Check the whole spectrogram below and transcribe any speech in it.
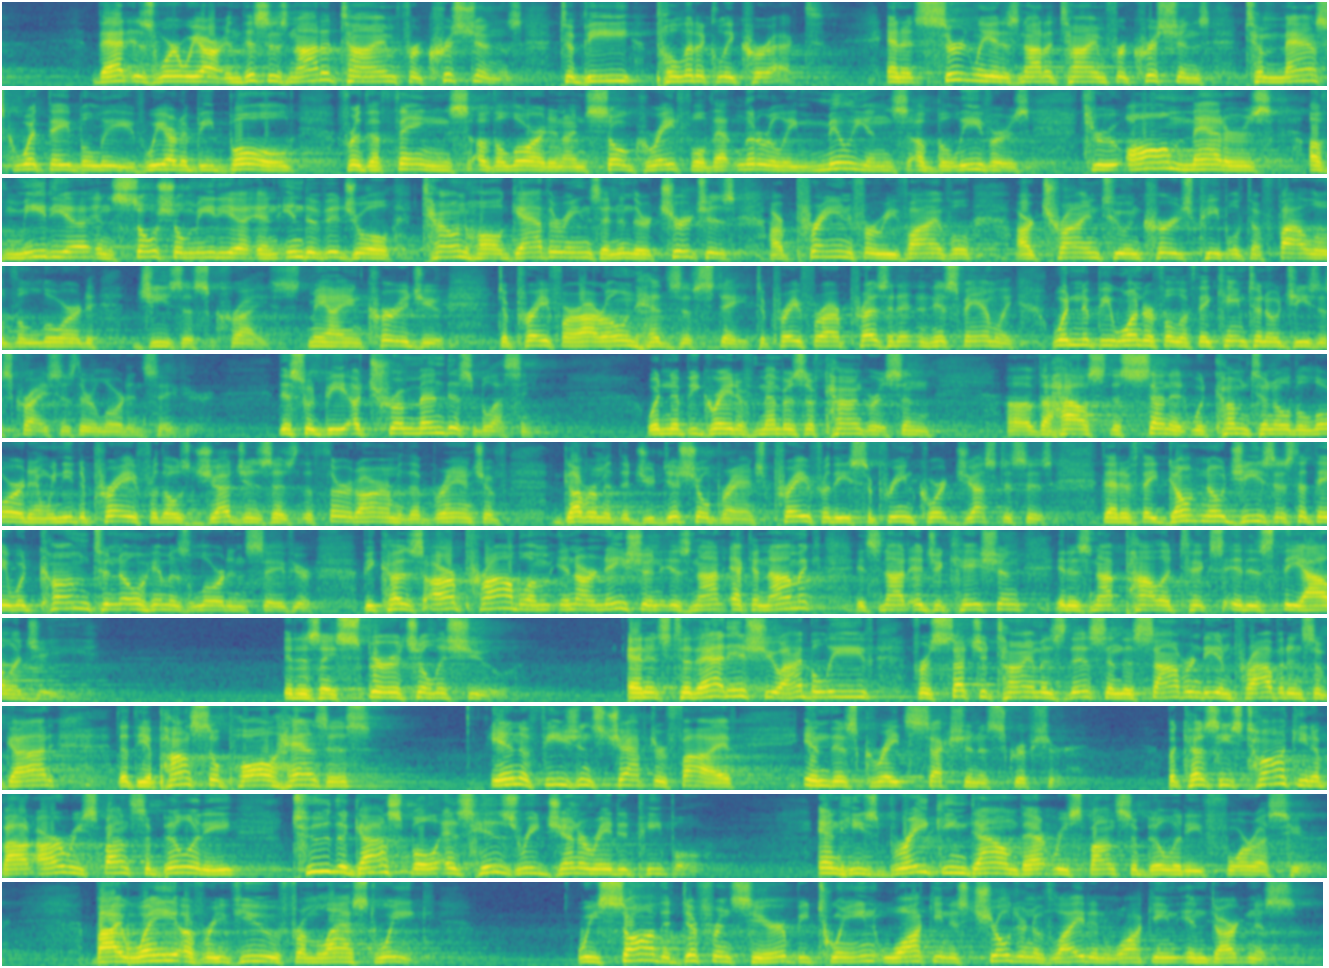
That is where we are. And this is not a time for Christians to be politically correct. And it certainly it is not a time for Christians to mask what they believe. We are to be bold for the things of the Lord. And I'm so grateful that literally millions of believers through all matters of media and social media and individual town hall gatherings and in their churches are praying for revival, are trying to encourage people to follow the Lord Jesus Christ. May I encourage you to pray for our own heads of state, to pray for our president and his family. Wouldn't it be wonderful if they came to know Jesus Christ as their Lord and Savior? This would be a tremendous blessing. Wouldn't it be great if members of Congress and Uh, of the House, the Senate would come to know the Lord, and we need to pray for those judges as the third arm of the branch of government, the judicial branch. Pray for these Supreme Court justices that if they don't know Jesus, that they would come to know him as Lord and Savior. Because our problem in our nation is not economic, it's not education, it is not politics, it is theology. It is a spiritual issue. And it's to that issue, I believe, for such a time as this and the sovereignty and providence of God, that the Apostle Paul has us in Ephesians chapter 5 in this great section of Scripture. Because he's talking about our responsibility to the gospel as his regenerated people. And he's breaking down that responsibility for us here. By way of review from last week, we saw the difference here between walking as children of light and walking in darkness.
